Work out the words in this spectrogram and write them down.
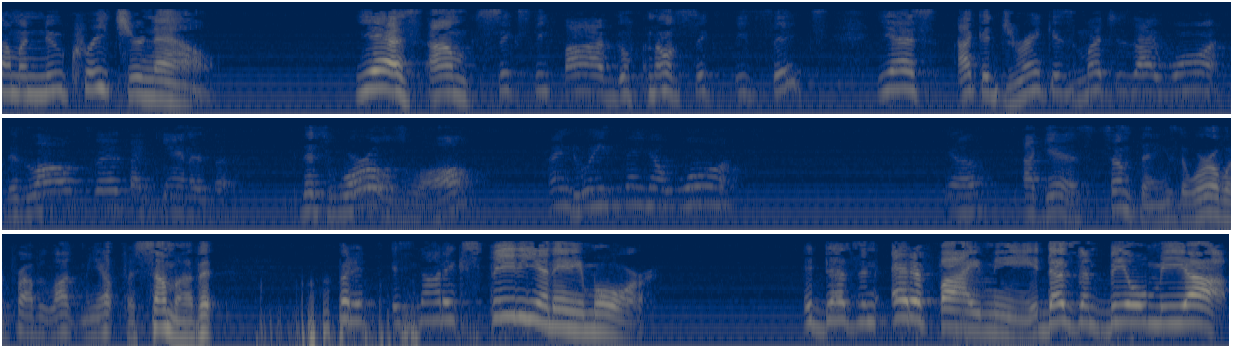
I'm a new creature now. Yes, I'm 65 going on 66. Yes, I could drink as much as I want. The law says I can as a, this world's law. I can do anything I want. You know, I guess some things. The world would probably lock me up for some of it. But it, it's not expedient anymore. It doesn't edify me. It doesn't build me up.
